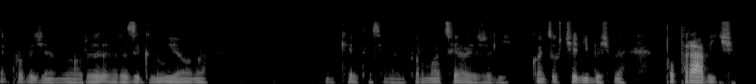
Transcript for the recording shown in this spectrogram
jak powiedziałem, no, re, rezygnuje ona. Ok, ta sama informacja. Jeżeli w końcu chcielibyśmy poprawić,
